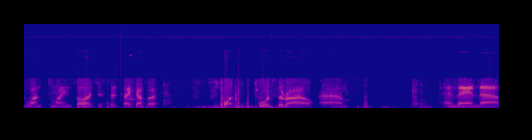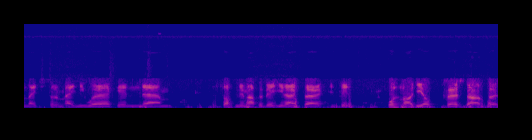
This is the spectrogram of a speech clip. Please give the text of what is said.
once to my inside just to take up a spot towards the rail. Um, and then um, they just sort of made me work and um, softened him up a bit, you know. So it, it wasn't ideal first up, but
